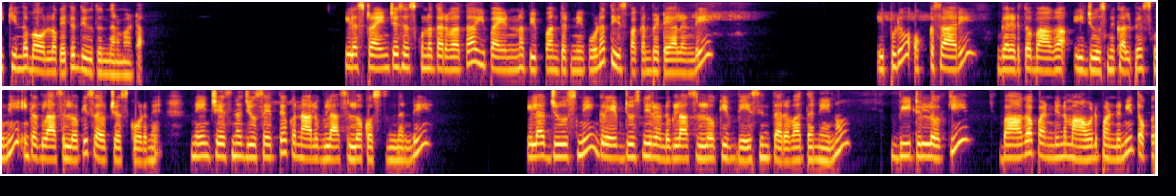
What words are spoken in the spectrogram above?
ఈ కింద బౌల్లోకి అయితే దిగుతుంది అనమాట ఇలా స్ట్రైన్ చేసేసుకున్న తర్వాత ఈ పైన పిప్ అంతటిని కూడా తీసి పక్కన పెట్టేయాలండి. ఇప్పుడు ఒక్కసారి గరిటతో బాగా ఈ జ్యూస్ని కలిపేసుకుని ఇంకా గ్లాసుల్లోకి సర్వ్ చేసుకోవడమే. నేను చేసిన జ్యూస్ అయితే ఒక నాలుగు గ్లాసుల్లోకి వస్తుందండి. ఇలా జ్యూస్ని గ్రేప్ జ్యూస్ని రెండు గ్లాసుల్లోకి వేసిన తర్వాత నేను వీటిల్లోకి బాగా పండిన మామిడి పండుని తొక్క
